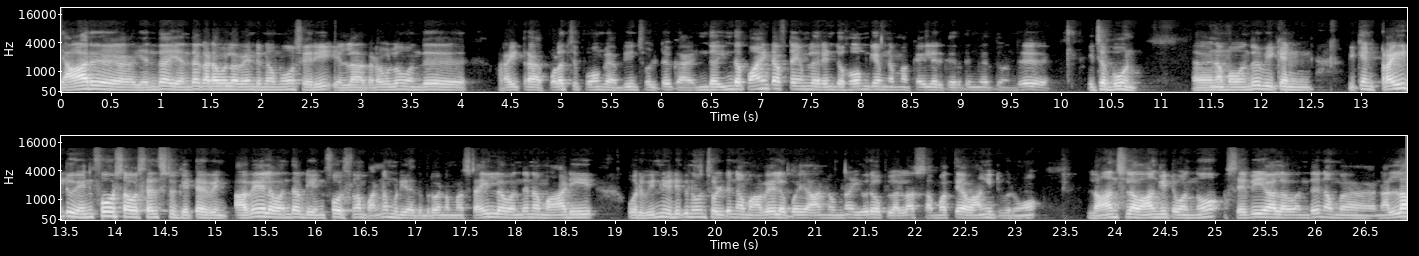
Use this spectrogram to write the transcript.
யாரு எந்த எந்த கடவுளை வேண்டுனமோ சரி எல்லா கடவுளும் வந்து ரைட்ரா பொழைச்சு போங்க அப்படின்னு சொல்லிட்டு க- இந்த இந்த பாயிண்ட் ஆஃப் டைம்ல ரெண்டு ஹோம் கேம் நம்ம கையில இருக்கிறதுங்கிறது வந்து இட்ஸ் அ பூன் நம்ம வந்து we can we can try to enforce ourselves to get a win அவேல வந்து அப்படி என்ஃபோர்ஸ்லாம் பண்ண முடியாது ப்ரோ நம்ம ஸ்டைல்ல வந்து நம்ம ஆடி ஒரு வின் எடுக்கணும்னு சொல்லிட்டு நம்ம அவேல போய் ஆடினோம்னா யூரோப்ல எல்லாம் சமத்தையா வாங்கிட்டு வருவோம். லான்ச்ல வாங்கிட்டு வந்தோம். செவியால வந்து நம்ம நல்லா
